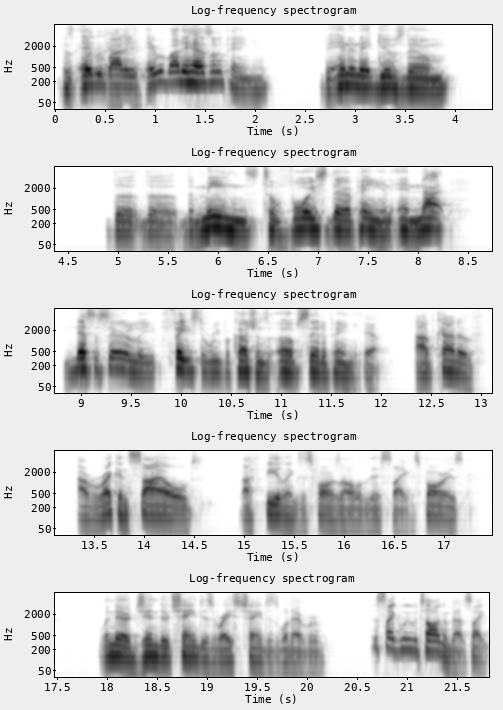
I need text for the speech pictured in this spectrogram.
Because everybody, everybody has an opinion. The internet gives them the the the means to voice their opinion and not necessarily face the repercussions of said opinion. Yeah, I've kind of I've reconciled my feelings as far as all of this. Like as far as when their gender changes, race changes, whatever. Just like we were talking about. It's like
